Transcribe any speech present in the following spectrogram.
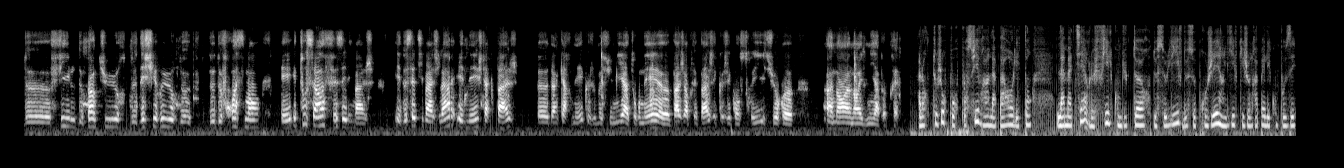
de fils, de peinture, de déchirure, de, de, de froissement. Et, tout ça faisait l'image. Et de cette image-là est née chaque page euh, d'un carnet que je me suis mis à tourner euh, page après page et que j'ai construit sur euh, un an, un an et demi à peu près. Alors toujours pour poursuivre, hein, la parole étant la matière, le fil conducteur de ce livre, de ce projet, un livre qui, je le rappelle, est composé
